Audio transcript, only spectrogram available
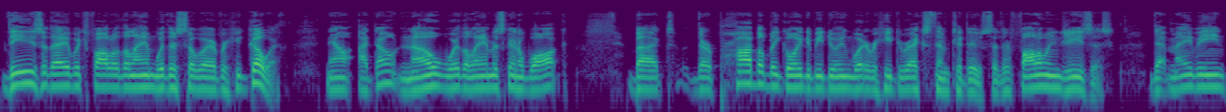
These are they which follow the Lamb whithersoever he goeth. Now, I don't know where the Lamb is going to walk, but they're probably going to be doing whatever he directs them to do. So they're following Jesus. That may mean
